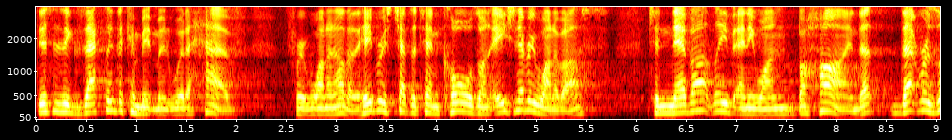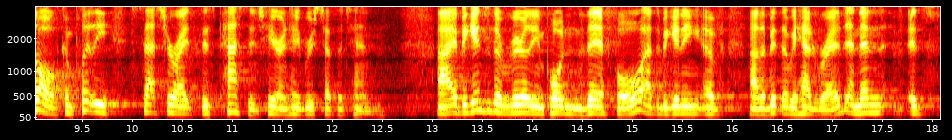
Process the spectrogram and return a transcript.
this is exactly the commitment we're to have for one another. Hebrews chapter 10 calls on each and every one of us to never leave anyone behind. That, that resolve completely saturates this passage here in Hebrews chapter 10. Uh, it begins with a really important therefore at the beginning of uh, the bit that we had read, and then it's,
